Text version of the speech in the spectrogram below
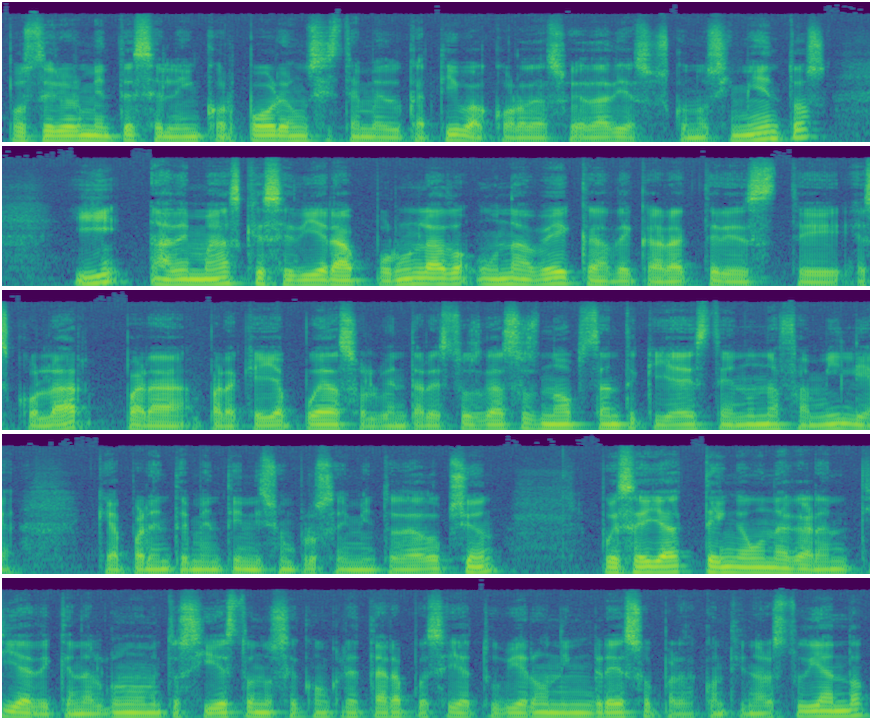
posteriormente se le incorpore a un sistema educativo acorde a su edad y a sus conocimientos, y además que se diera, por un lado, una beca de carácter este, escolar para, para que ella pueda solventar estos gastos, no obstante que ya esté en una familia que aparentemente inició un procedimiento de adopción, pues ella tenga una garantía de que en algún momento si esto no se concretara, pues ella tuviera un ingreso para continuar estudiando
